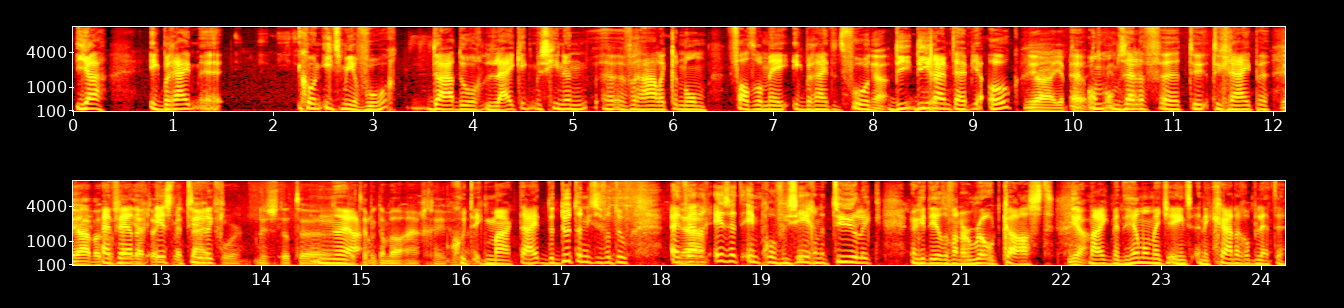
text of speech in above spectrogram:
ja, ik bereid me gewoon iets meer voor. Daardoor lijk ik misschien een eh verhalenkanon. Valt wel mee. Ik bereid het voor. Ja. Die, die Ja. ruimte heb je ook. Ja, je hebt eh, om, om zelf eh, te, te grijpen. Ja, en verder er is natuurlijk- voor. Dus dat, Nou dat heb ik dan wel aangegeven. Goed, ik maak tijd. Dat doet er niet zoveel toe. En verder is het improviseren natuurlijk een gedeelte van een roadcast. Maar ik ben het helemaal met je eens en ik ga erop letten.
